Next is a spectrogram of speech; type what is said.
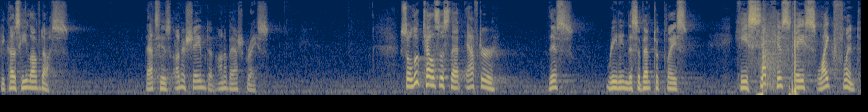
because He loved us. That's his unashamed and unabashed grace. So Luke tells us that after this reading, this event took place, he set his face like flint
